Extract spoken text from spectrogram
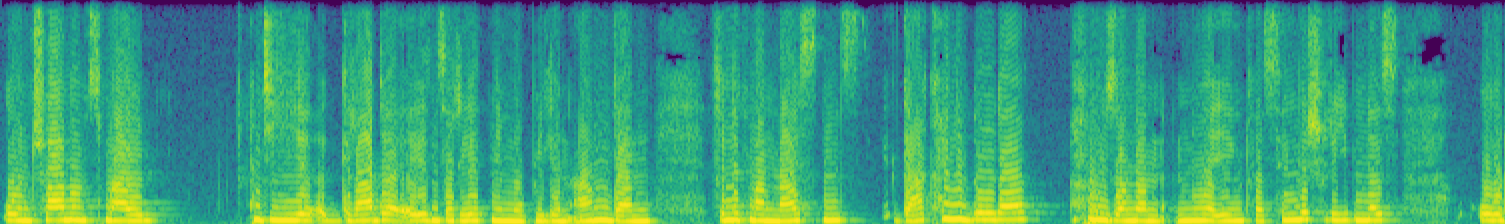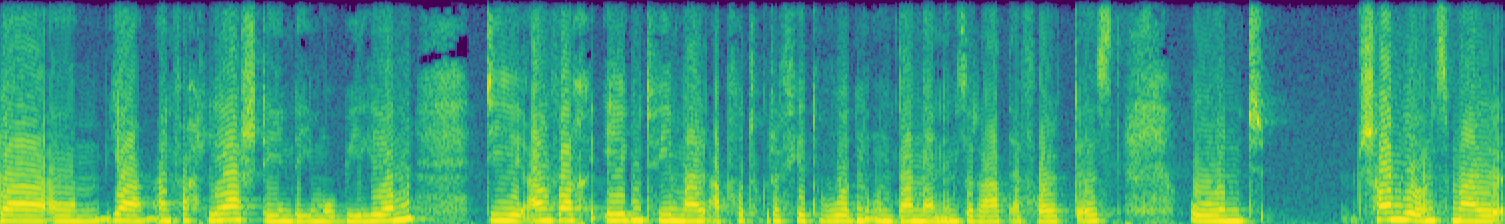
und schauen uns mal die gerade inserierten Immobilien an, dann findet man meistens gar keine Bilder, sondern nur irgendwas hingeschriebenes oder ähm, ja einfach leerstehende Immobilien, die einfach irgendwie mal abfotografiert wurden und dann ein Inserat erfolgt ist. Und schauen wir uns mal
